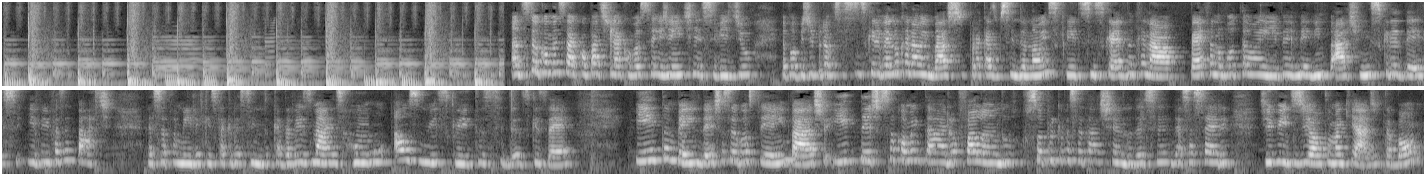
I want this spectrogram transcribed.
Antes começar a compartilhar com vocês, gente, esse vídeo, eu vou pedir para você se inscrever no canal embaixo, por acaso você ainda não é inscrito, se inscreve no canal, aperta no botão aí vermelho embaixo, inscrever-se e vem fazer parte dessa família que está crescendo cada vez mais rumo aos mil inscritos, se Deus quiser. E também deixa seu gostei aí embaixo e deixa seu comentário falando sobre o que você está achando desse, dessa série de vídeos de automaquiagem, tá bom?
